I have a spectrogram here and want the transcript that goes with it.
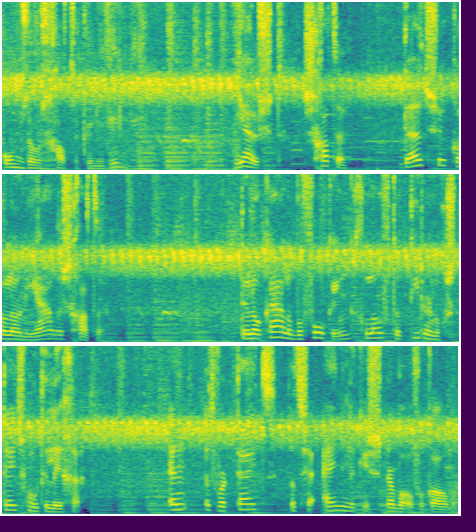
om zo'n schat te kunnen vinden. Juist, schatten. Duitse koloniale schatten. De lokale bevolking gelooft dat die er nog steeds moeten liggen. En het wordt tijd dat ze eindelijk eens naar boven komen.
